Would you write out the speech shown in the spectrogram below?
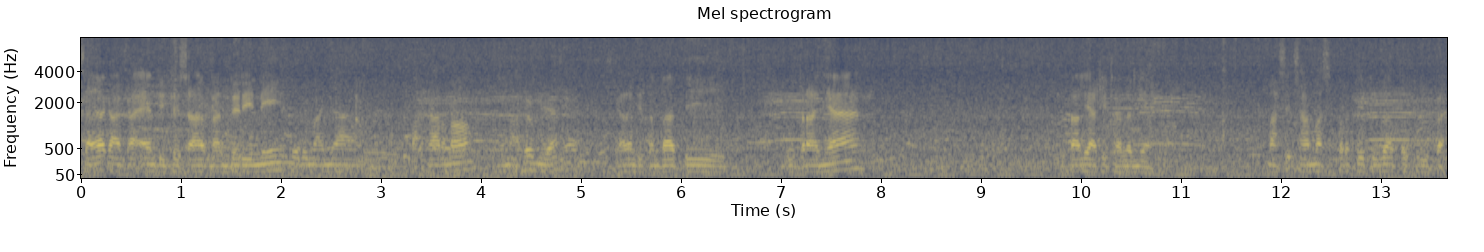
saya KKN di desa Bandir ini rumahnya Pak Karno almarhum ya. Sekarang ditempati putranya. Kita lihat di dalamnya. Masih sama seperti dulu atau berubah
